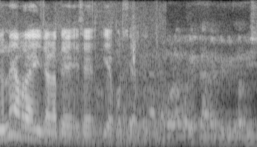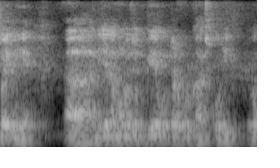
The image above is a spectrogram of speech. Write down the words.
জন্যই আমরা এই জায়গাতে এসে ইয়ে করছি আর কি। মোটামুটি গ্রামের বিভিন্ন বিষয় নিয়ে নিজেরা মনোযোগ দিয়ে ওটার উপর কাজ করি এবং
